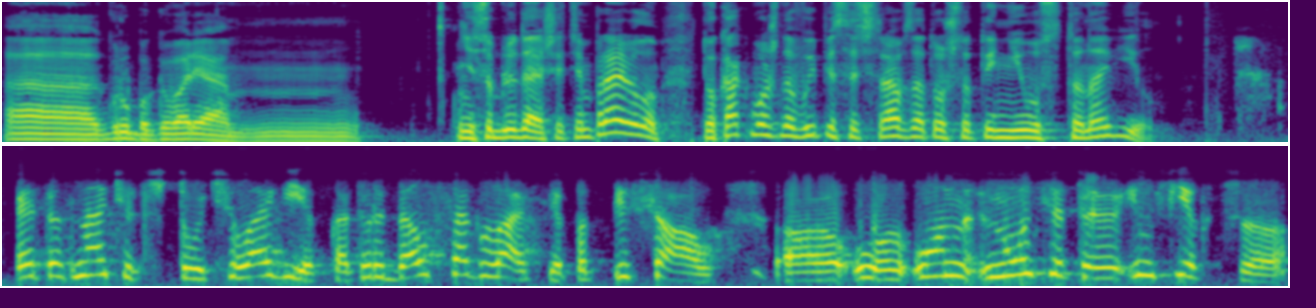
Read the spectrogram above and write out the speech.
а, грубо говоря, не соблюдаешь этим правилам, то как можно выписать штраф за то, что ты не установил? Это значит, что человек, который дал согласие, подписал, э, он носит э, инфекцию,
